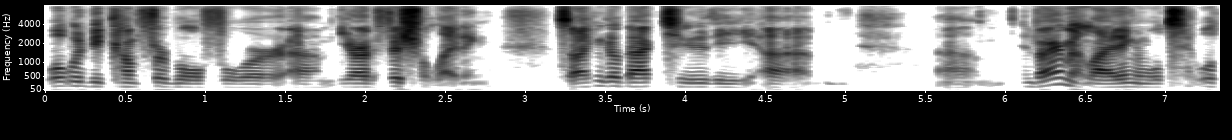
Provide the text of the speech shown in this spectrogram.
what would be comfortable for um, the artificial lighting. So I can go back to the uh, um, environment lighting and we'll, we'll,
